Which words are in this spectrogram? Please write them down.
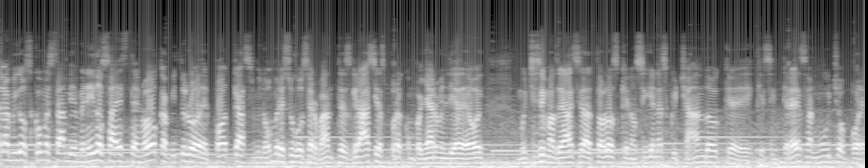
Tal amigos? ¿Cómo están? Bienvenidos a este nuevo capítulo del podcast. Mi nombre es Hugo Cervantes. Gracias por acompañarme el día de hoy. Muchísimas gracias a todos los que nos siguen escuchando, que, se interesan mucho por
